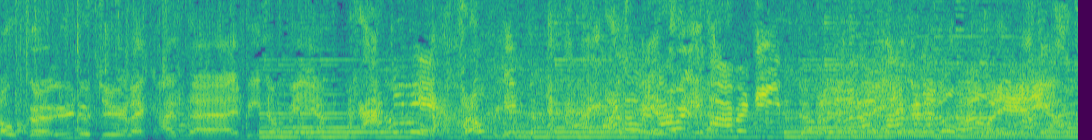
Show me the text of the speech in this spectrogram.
Ook eh, u natuurlijk. En eh, wie nog meer? Gaat niet meer. Groot Hallo, nou is klaar met die. Wij maken het ophouden hier.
